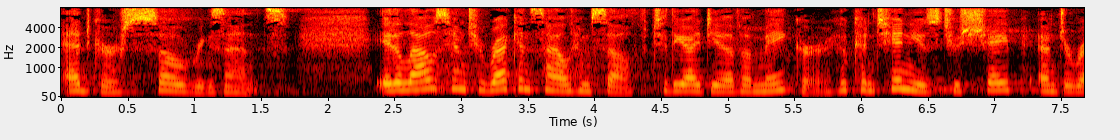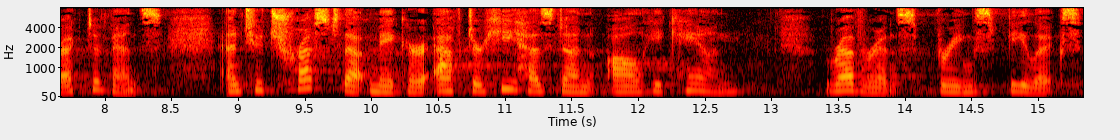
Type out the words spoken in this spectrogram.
Edgar so resents. It allows him to reconcile himself to the idea of a maker who continues to shape and direct events and to trust that maker after he has done all he can. Reverence brings Felix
